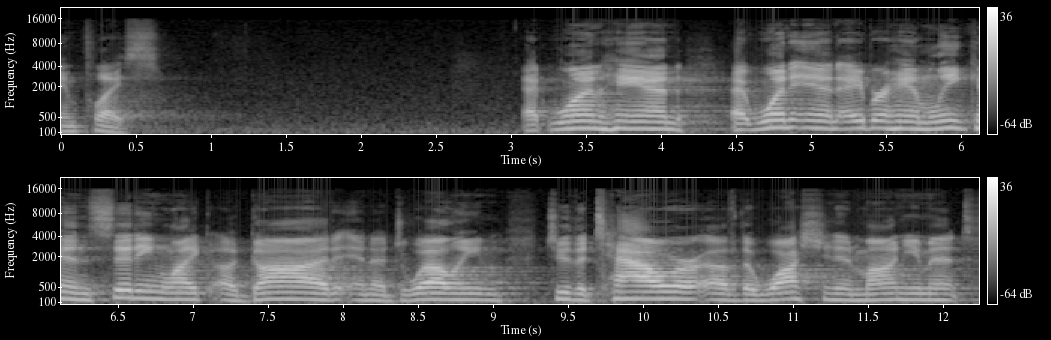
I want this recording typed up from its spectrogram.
in place. At one hand, at one end, Abraham Lincoln sitting like a god in a dwelling to the tower of the Washington Monument,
